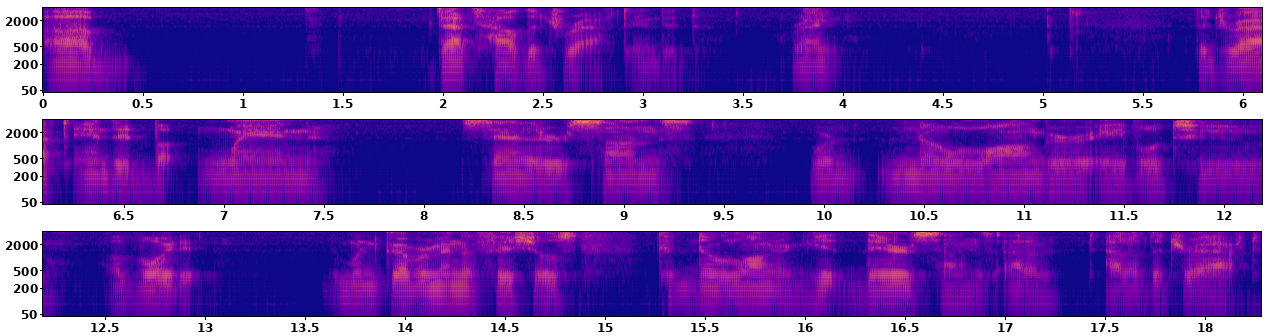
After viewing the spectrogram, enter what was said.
Uh, that's how the draft ended, right? The draft ended but when senators' sons were no longer able to avoid it. When government officials could no longer get their sons out of out of the draft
